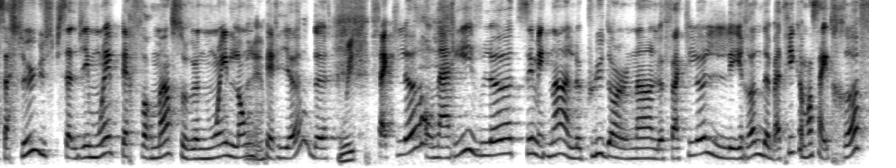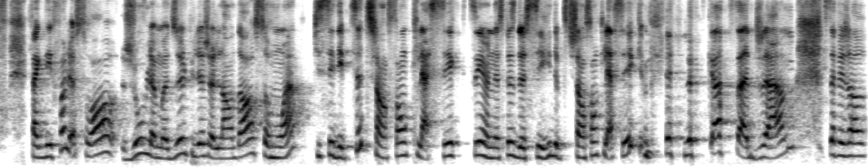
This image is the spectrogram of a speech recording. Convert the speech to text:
ça s'use puis ça devient moins performant sur une moins longue Ouais. période. Oui. Fait que là, on arrive là, tu sais, maintenant, a plus d'un an. Là. Fait que là, les runs de batterie commencent à être rough. Fait que des fois, le soir, j'ouvre le module, puis là, je l'endors sur moi. Puis c'est des petites chansons classiques, tu sais, une espèce de série de petites chansons classiques. Mais là, quand ça jam, ça fait genre...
